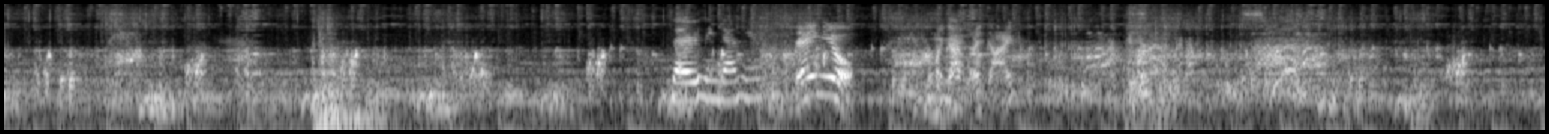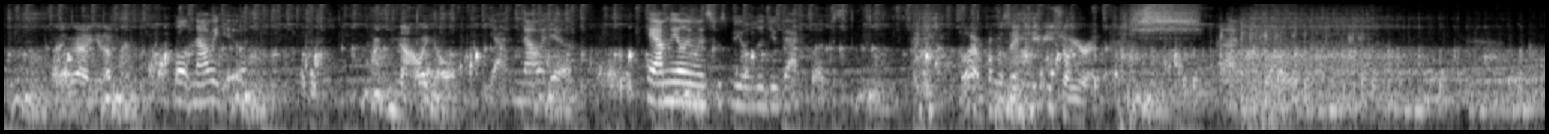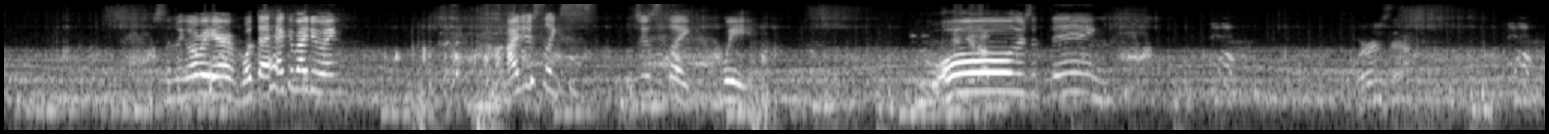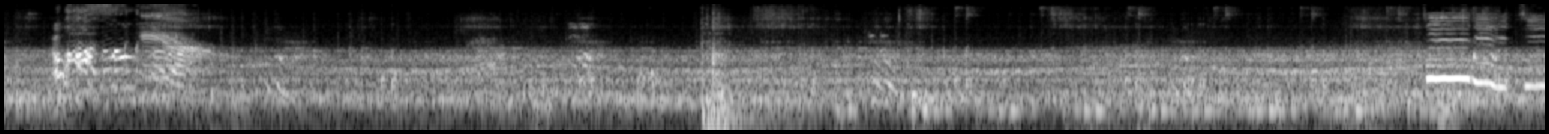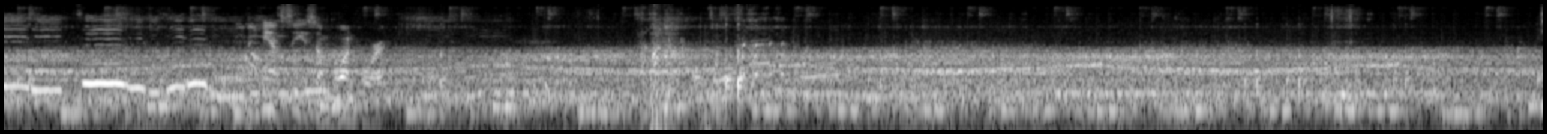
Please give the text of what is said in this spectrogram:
Is that everything down here? Daniel! Oh my god, did I die? I think we gotta get up there. Well, now we do. Now we go. Yeah, now we do. Hey, I'm the only one supposed to be able to do backflips. Well, I'm from the same TV show you're in. Something over here. What the heck am I doing? I just like, s- just like, wait. Oh, there's a thing. Where is that? Oh, Awesome air.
